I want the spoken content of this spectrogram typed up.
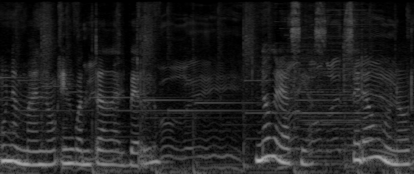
una mano enguantada al verlo. No gracias, será un honor.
